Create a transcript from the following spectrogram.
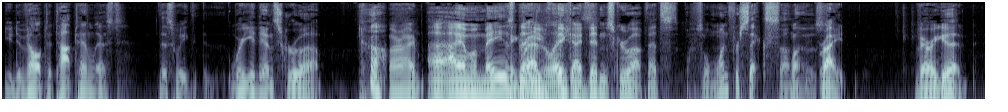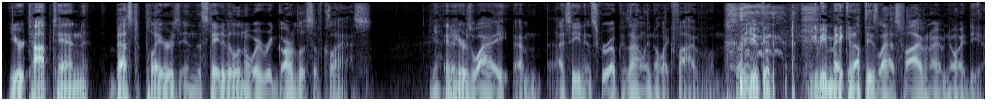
you developed a top 10 list this week where you didn't screw up. All right. I, I am amazed that you think I didn't screw up. That's so one for six on well, those. Right. Very good. Your top 10 best players in the state of Illinois, regardless of class. Yeah, and here's why um, I see you didn't screw up because I only know like five of them. So you could you could be making up these last five, and I have no idea.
